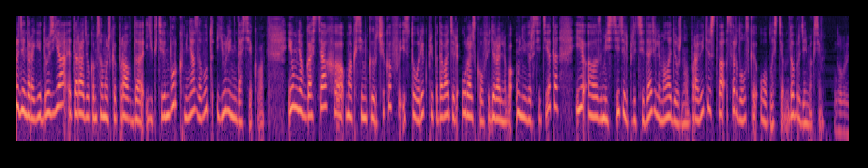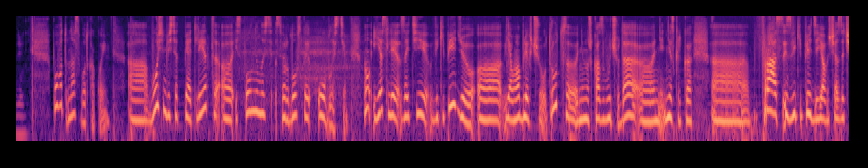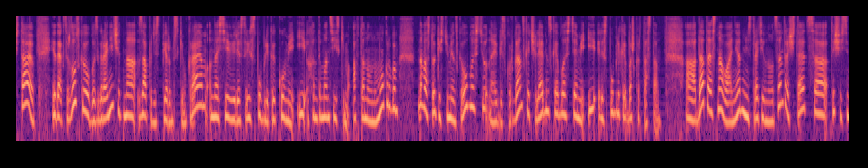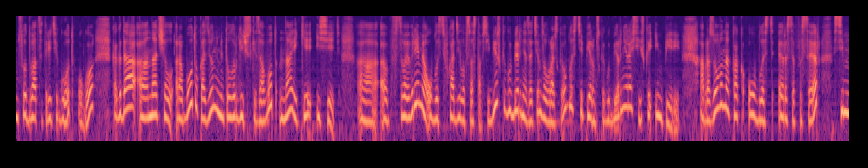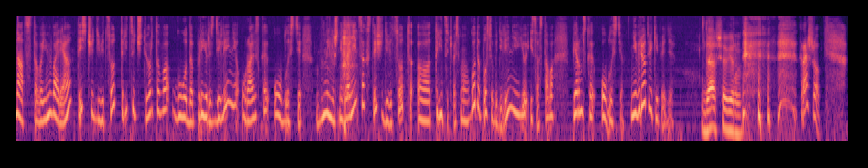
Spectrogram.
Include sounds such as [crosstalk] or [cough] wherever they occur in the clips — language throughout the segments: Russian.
Добрый день, дорогие друзья. Это радио «Комсомольская правда» Екатеринбург. Меня зовут Юлия Недосекова. И у меня в гостях э, Максим Кырчиков, историк, преподаватель Уральского федерального университета и э, заместитель председателя молодежного правительства Свердловской области. Добрый день, Максим. Добрый день. Повод у нас вот какой. 85 а, лет э, исполнилось Свердловской области. Ну, если зайти в Википедию, я вам облегчу труд, немножко озвучу, да, несколько э, фраз из Википедии я вам сейчас зачитаю. Итак, Свердловская область граничит на западе с Пермским краем, на севере с Республикой Коми и Ханты-Мансийским автономным округом, на востоке с Тюменской областью, на юге с Курганской, Челябинской областями и Республикой Башкортостан. А, датой основания административного центра считается 1723 год, ого, когда а, начал работу казенный металлургический завод на реке Исеть. А, в свое время область входила в состав Сибирской губернии, а затем Зауральской области Пермской губернии Российской империи. Образована как область РСФСР 17 января 1934 года при разделении Уральской области в нынешних границах с 1938 года после выделения ее из состава Пермской области. Не врет Википедия? Да, все верно. [laughs] Хорошо.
